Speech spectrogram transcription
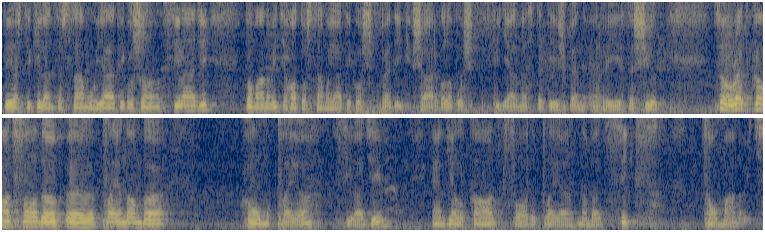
TSC 9-es számú játékos a Szilágyi, Tomanovic a hatos számú játékos pedig sárgalapos figyelmeztetésben részesül. So red card for the uh, player number home player Silaji and yellow card for the player number six Tomanović.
